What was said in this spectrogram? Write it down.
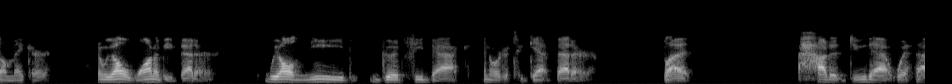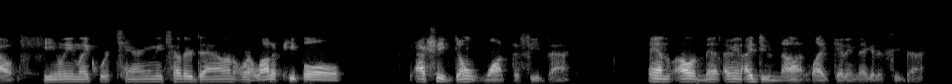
filmmaker, and we all want to be better. We all need good feedback in order to get better. But how to do that without feeling like we're tearing each other down, or a lot of people actually don't want the feedback. And I'll admit, I mean, I do not like getting negative feedback.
